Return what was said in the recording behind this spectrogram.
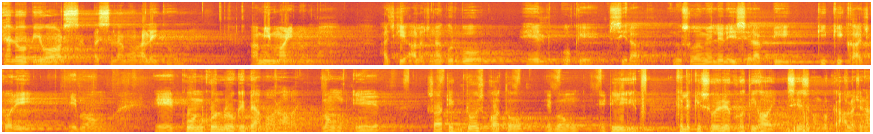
হ্যালো ভিওয়ার্স আসসালামু আলাইকুম আমি মাইনুল আজকে আলোচনা করব হেলথ ওকে সিরাপ দুশো এম এর এই সিরাপটি কি কি কাজ করে এবং এর কোন কোন রোগে ব্যবহার হয় এবং এর সঠিক ডোজ কত এবং এটি খেলে কি শরীরে ক্ষতি হয় সে সম্পর্কে আলোচনা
